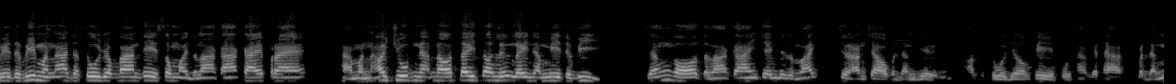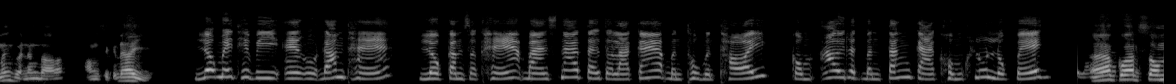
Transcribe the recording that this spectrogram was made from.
មេធាវីមិនអាចទទួលយកបានទេសូមឲ្យតុលាការកែប្រែថាមិនឲ្យជួបអ្នកដតីតោះលើកលែងតែមេធាវីអញ្ចឹងក៏តុលាការចេញទៅសម្រេចច្រើនចោលបណ្ដឹងយើងអត់ទទួលយកទេព្រោះថាគេថាបណ្ដឹងហ្នឹងបណ្ដឹងដល់អង្គសេចក្តីលោកមេធាវីអាងឧត្តមថា លោកកឹមសុខាបានស្នើទៅតុលាការបន្ធូរបន្ថយកុំឲ្យរដ្ឋបន្តឹងការឃុំខ្លួនលោកពេកគាត់សុំ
